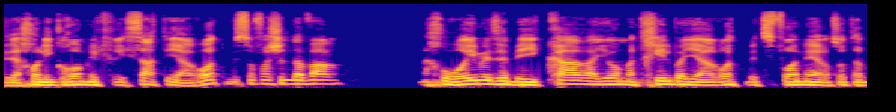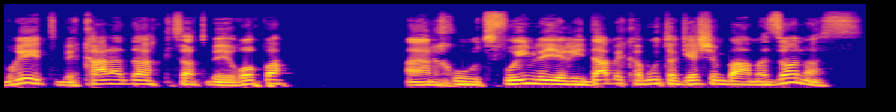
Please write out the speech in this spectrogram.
וזה יכול לגרום לקריסת יערות בסופו של דבר. אנחנו רואים את זה בעיקר היום מתחיל ביערות בצפון הברית, בקנדה, קצת באירופה. אנחנו צפויים לירידה בכמות הגשם באמזונס,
